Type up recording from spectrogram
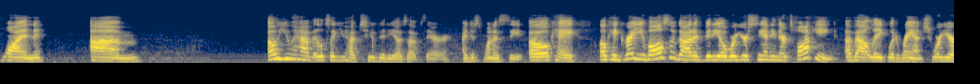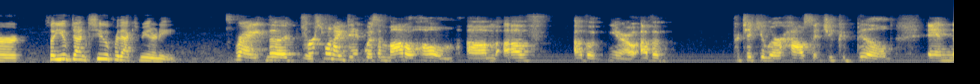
one. Um, oh, you have. It looks like you have two videos up there. I just want to see. Oh, okay. Okay, great. You've also got a video where you're standing there talking about Lakewood Ranch, where you're. So you've done two for that community. Right. The first one I did was a model home um, of of a you know of a particular house that you could build in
